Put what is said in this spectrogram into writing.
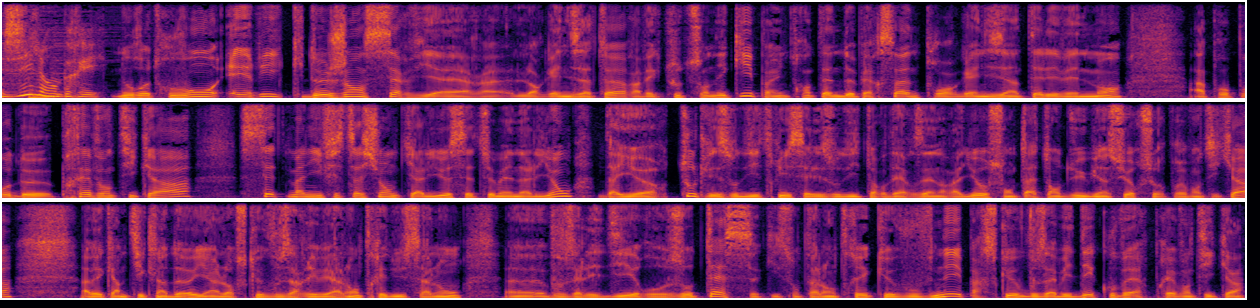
Gilles André. Nous retrouvons Eric Dejean Servière, l'organisateur, avec toute son équipe, hein, une trentaine de personnes, pour organiser un tel événement à propos de Préventica, cette manifestation qui a lieu cette semaine à Lyon. D'ailleurs, toutes les auditrices et les auditeurs d'Airzen Radio sont attendus, bien sûr, sur Préventica, avec un petit clin d'œil. Hein, lorsque vous arrivez à l'entrée du salon, euh, vous allez dire aux hôtesses qui sont à l'entrée que vous venez parce que vous avez découvert Préventica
